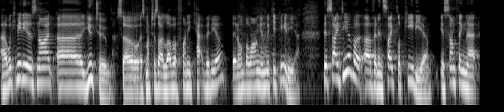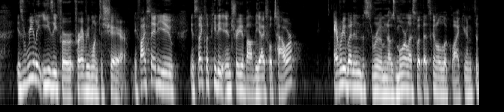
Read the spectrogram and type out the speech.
Uh, Wikipedia is not uh, YouTube. So, as much as I love a funny cat video, they don't belong in Wikipedia. This idea of, a, of an encyclopedia is something that is really easy for, for everyone to share. If I say to you, encyclopedia entry about the Eiffel Tower, everybody in this room knows more or less what that's going to look like. You're going to,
